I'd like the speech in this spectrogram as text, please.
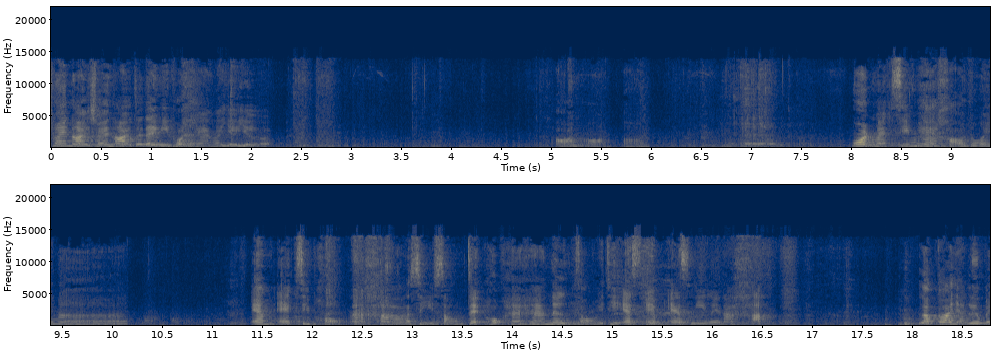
ช่วยหน่อยช่วยหน่อยจะได้มีผลงานมาเยอะๆ อนออนออนหมดแม็กซิมให้เขาด้วยนะ MX 16นะคะ 4276551ส่งไปที่ SMS นี้เลยนะคะ แล้วก็อย่าลืมไป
